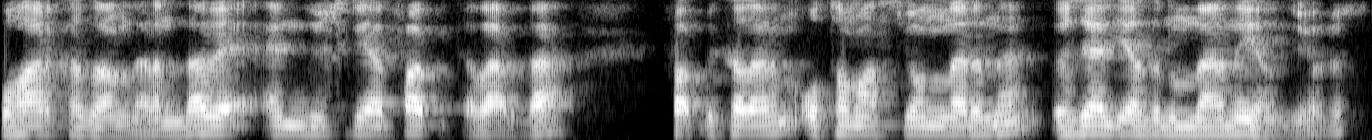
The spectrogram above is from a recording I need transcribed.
buhar kazanlarında ve endüstriyel fabrikalarda fabrikaların otomasyonlarını, özel yazılımlarını yazıyoruz.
